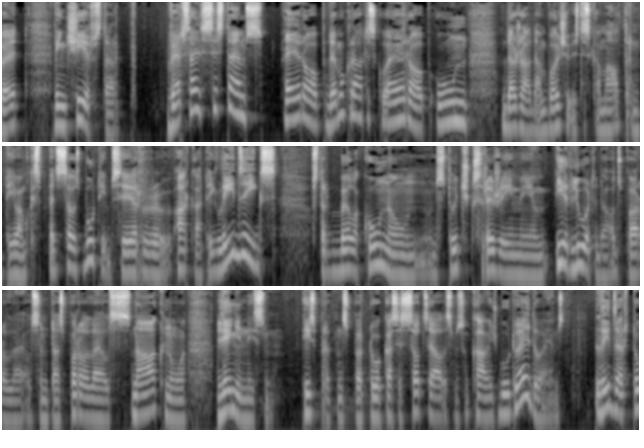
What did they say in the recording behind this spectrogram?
bet viņš ir starp Versaļas sistēmas Eiropu, demokrātisko Eiropu un dažādām bolševistiskām alternatīvām, kas pēc savas būtības ir ārkārtīgi līdzīgas. Starp Bela Kuna un, un Stučkas režīmiem ir ļoti daudz paralēlas, un tās paralēlas nāk no ļeņinisma izpratnes par to, kas ir sociālisms un kā viņš būtu veidojams. Līdz ar to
